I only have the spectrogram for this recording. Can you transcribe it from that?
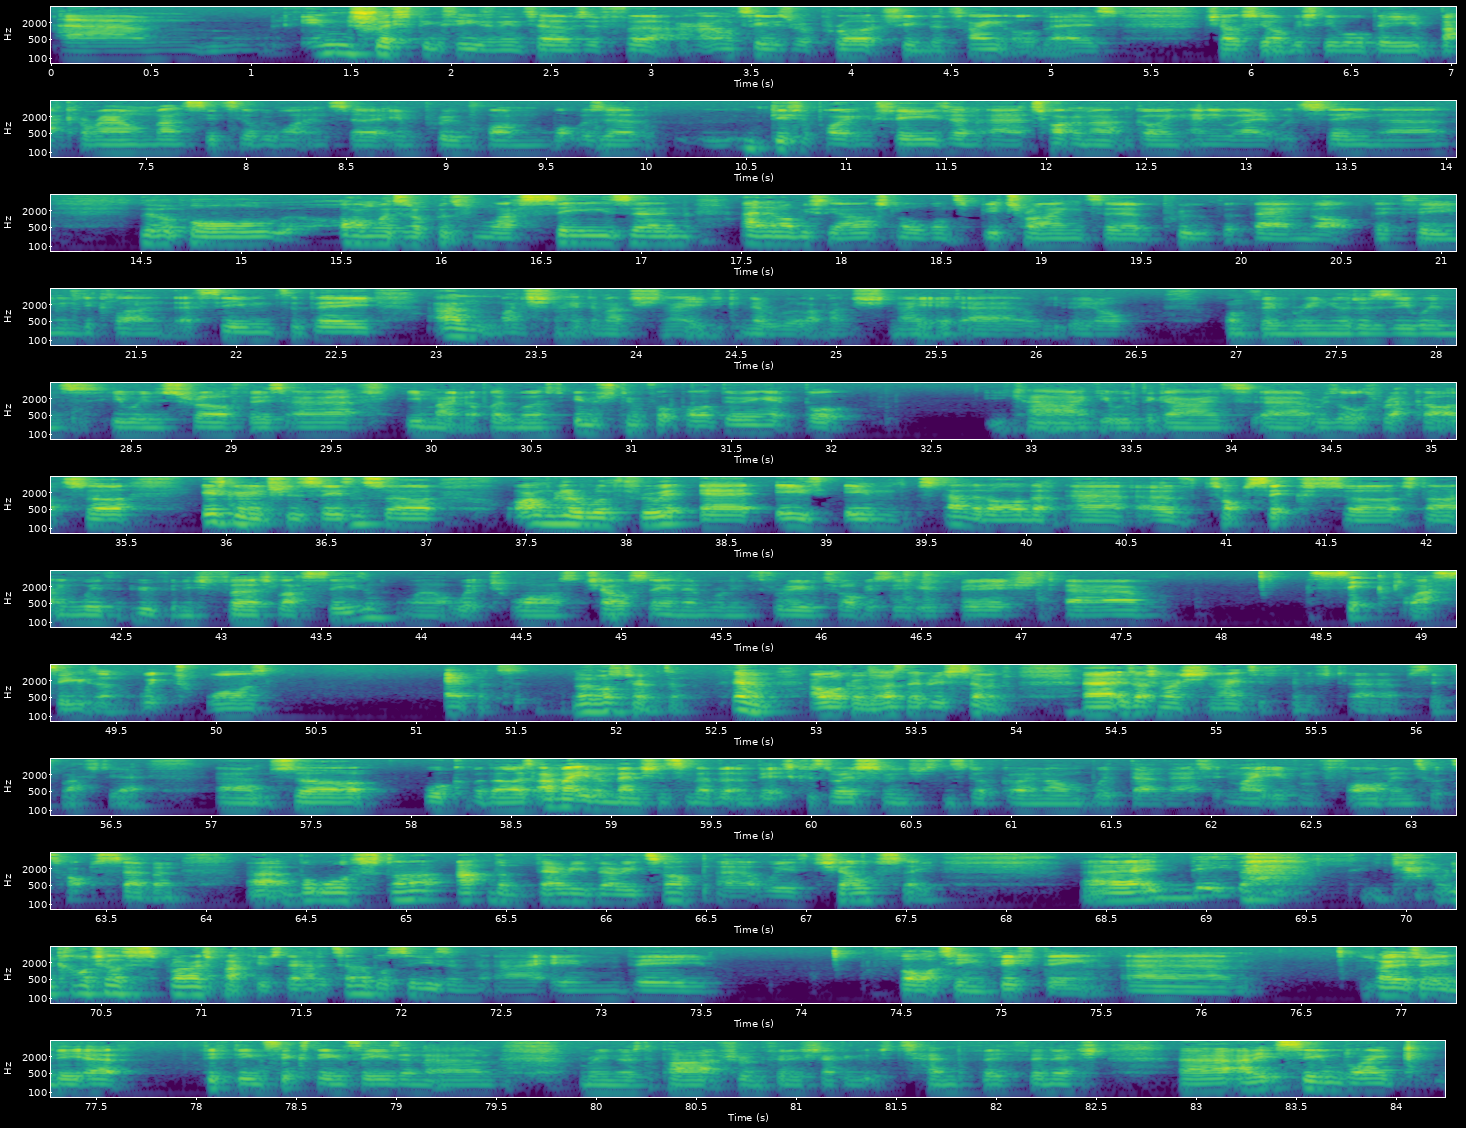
um, interesting season in terms of uh, how teams are approaching the title. There's Chelsea obviously will be back around. Man City will be wanting to improve on what was a disappointing season. Uh, Tottenham aren't going anywhere, it would seem. Uh, Liverpool onwards and upwards from last season, and then obviously Arsenal want to be trying to prove that they're not the team in decline that they're seeming to be. And Manchester United, Manchester United, you can never rule out Manchester United. Uh, you know, one thing Mourinho does is he wins, he wins trophies. Uh, he might not play the most interesting football doing it, but you can't argue with the guy's uh, results record. So it's going to be an interesting season. So I'm going to run through it uh, is in standard order uh, of top six. So starting with who finished first last season, well, which was Chelsea, and then running through to obviously who finished um, sixth last season, which was Everton. No, it wasn't Everton. I walk over those. They finished seventh. Uh, it was actually Manchester United finished uh, sixth last year. Um, so we'll cover those. I might even mention some Everton bits because there is some interesting stuff going on with them there, so it might even form into a top seven. Uh, but we'll start at the very, very top uh, with Chelsea. Uh, they, you can't really call Chelsea surprise package. They had a terrible season uh, in the 14 15. Um, sorry, in the uh, 15 16 season, um, Mourinho's departure and finishing, I think it was 10th they finished. Uh, and it seemed like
